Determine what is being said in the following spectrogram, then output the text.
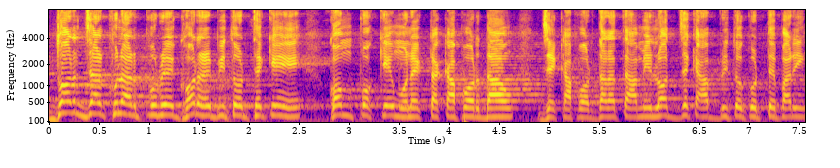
দরজা খোলার পূর্বে ঘরের ভিতর থেকে কমপক্ষে মনে একটা কাপড় দাও, যে কাপড় দ্বারাতে আমি লজ্জাকে আবৃত করতে পারি।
